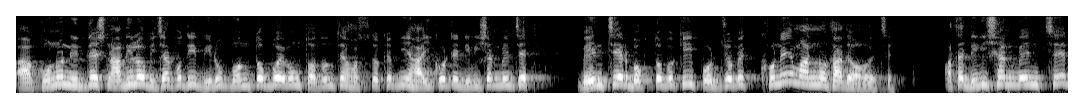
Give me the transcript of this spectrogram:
কোনো নির্দেশ না দিলেও বিচারপতি বিরূপ মন্তব্য এবং তদন্তে হস্তক্ষেপ নিয়ে হাইকোর্টের ডিভিশন বেঞ্চে, বেঞ্চের বক্তব্যকেই পর্যবেক্ষণে মান্যতা দেওয়া হয়েছে। অর্থাৎ ডিভিশন বেঞ্চের,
